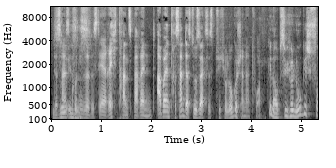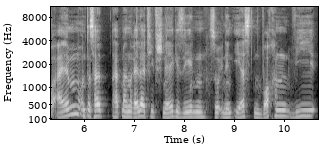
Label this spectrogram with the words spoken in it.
Das so heißt, Kundenservice ist ja recht transparent. Aber interessant, dass du sagst, ist psychologischer Natur. Genau, psychologisch vor allem. Und das hat, hat man relativ schnell gesehen, so in den ersten Wochen, wie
